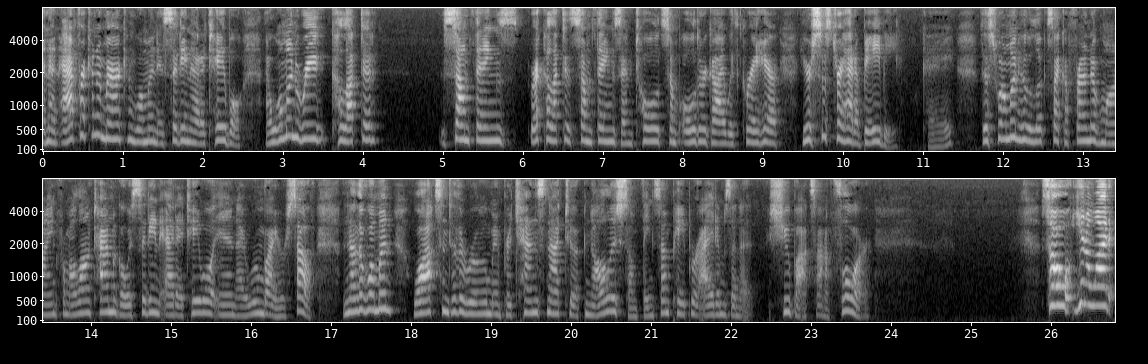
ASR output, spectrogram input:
and an African American woman is sitting at a table. A woman recollected some things, recollected some things, and told some older guy with gray hair, Your sister had a baby. Okay. This woman who looks like a friend of mine from a long time ago is sitting at a table in a room by herself. Another woman walks into the room and pretends not to acknowledge something, some paper items in a shoebox on a floor. So, you know what?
